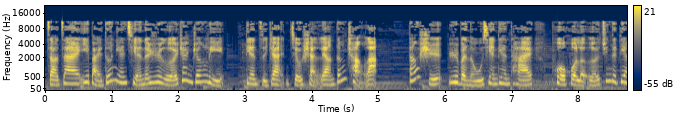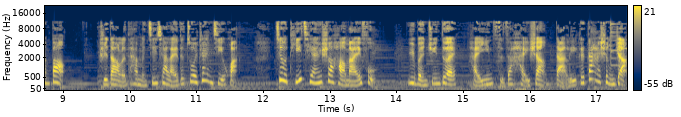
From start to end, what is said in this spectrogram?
早在一百多年前的日俄战争里，电子战就闪亮登场了。当时日本的无线电台破获了俄军的电报，知道了他们接下来的作战计划，就提前设好埋伏。日本军队还因此在海上打了一个大胜仗。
